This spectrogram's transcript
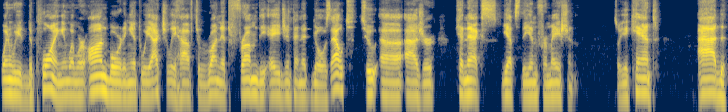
when we're deploying and when we're onboarding it, we actually have to run it from the agent and it goes out to uh, Azure, connects, gets the information. So you can't add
